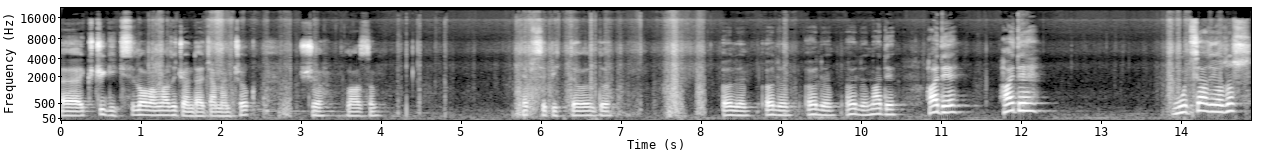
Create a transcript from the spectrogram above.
e, küçük ikisili olanları göndereceğim ben çok. Şu lazım. Hepsi bitti öldü. Ölün, ölün, ölün, ölün. Hadi. Hadi. Hadi. Mucize arıyoruz.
